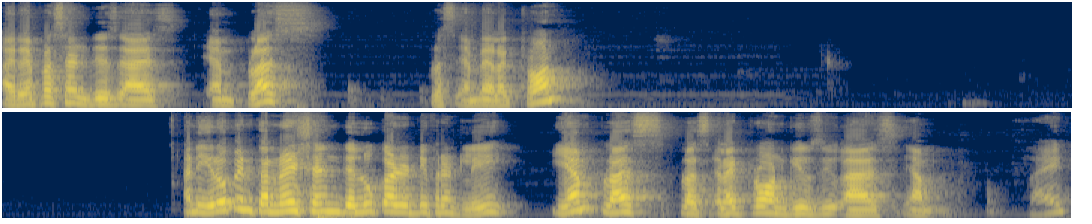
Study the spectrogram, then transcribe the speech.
I represent this as M plus plus M electron and European convention they look at it differently M plus plus electron gives you as M right.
